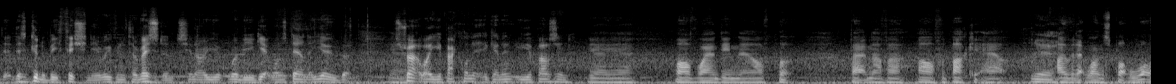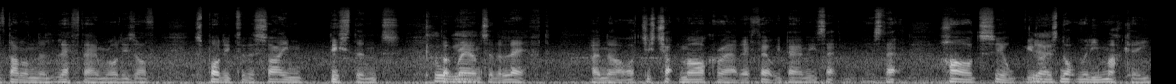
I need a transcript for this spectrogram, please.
There's going to be fish in here, even if they're residents. You know, you, whether you get one's down to you. But Yeah. straight away you're back on it again, and you're buzzing. Yeah, yeah. Well, I've wound in now. I've put about another half a bucket out Yeah. over that one spot. Well, what I've done on the left hand rod is I've spodded to the same distance, Cool, but yeah. round to the left. And uh, I've just chucked the marker out there, felt it down. It's that, it's that hard silt. You know, Yeah. it's not really mucky,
